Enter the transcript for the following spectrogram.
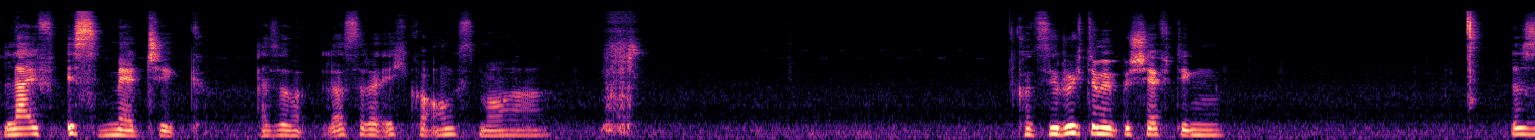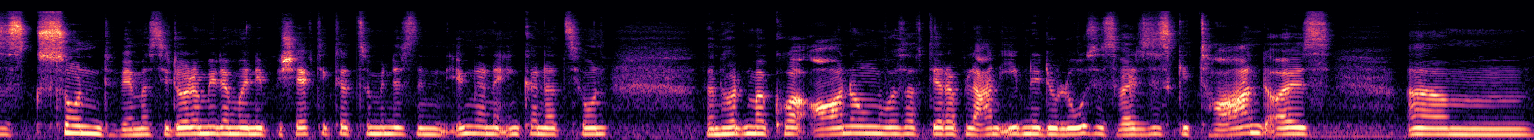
Life is magic. Also lass dir da echt keine Angst machen. Kannst dich ruhig damit beschäftigen das ist gesund. Wenn man sich da damit einmal nicht beschäftigt hat, zumindest in irgendeiner Inkarnation, dann hat man keine Ahnung, was auf der Planebene da los ist, weil das ist getarnt als, ähm,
